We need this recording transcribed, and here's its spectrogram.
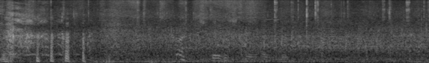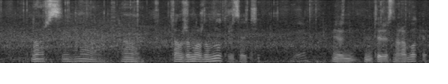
Арсенал. А, там же можно внутрь зайти. Да. Интересно, работает?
